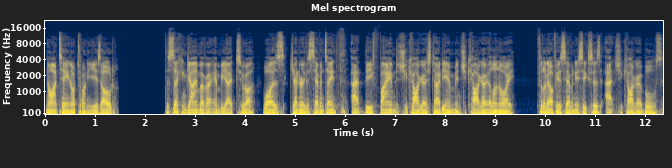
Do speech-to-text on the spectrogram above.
19 or 20 years old. The second game of our NBA tour was January the 17th at the famed Chicago Stadium in Chicago, Illinois. Philadelphia 76ers at Chicago Bulls.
